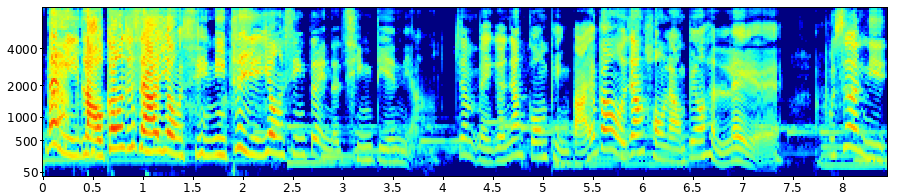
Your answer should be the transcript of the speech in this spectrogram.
那你老公就是要用心，你自己用心对你的亲爹娘，就每个人这样公平吧，要不然我这样哄两遍我很累哎、不是啊，你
